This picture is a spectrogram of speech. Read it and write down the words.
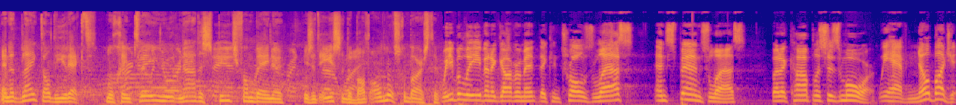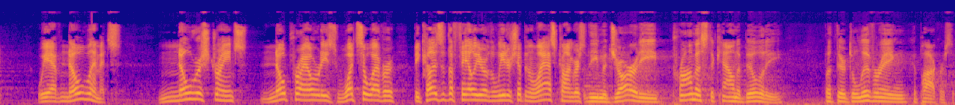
En dat blijkt al direct. Nog geen twee uur na de speech van Boehner is het eerste debat al losgebarsten. We believe in a government that controls less and spends less, but accomplishes more. We have no budget. We have no limits. No restraints. No priorities whatsoever because of the failure of the leadership in the last Congress. The majority promised accountability, but they're delivering hypocrisy.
